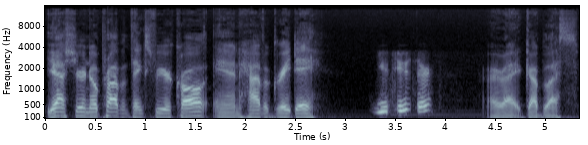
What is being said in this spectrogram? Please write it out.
Yeah, sure, no problem. Thanks for your call, and have a great day. You too, sir. All right. God bless.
